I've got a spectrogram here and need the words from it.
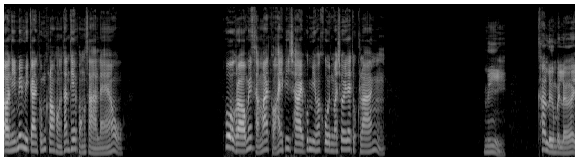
ตอนนี้ไม่มีการคุ้มครองของท่านเทพของศาลแล้ว พวกเราไม่สามารถขอให้พี่ชายผู้มีพระคุณมาช่วยได้ทุกครั้ง นี่ ข้าลืมไปเลย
